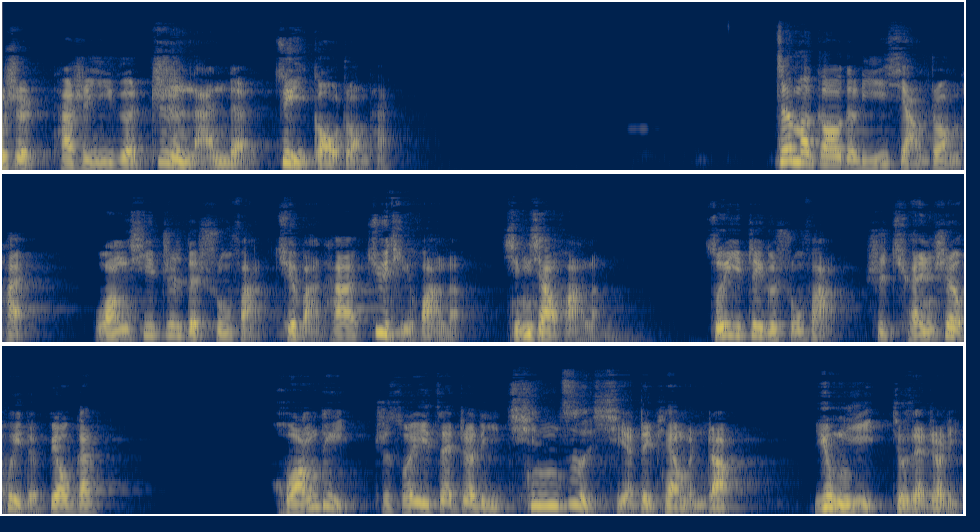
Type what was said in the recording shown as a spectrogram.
不是，它是一个至难的最高状态。这么高的理想状态。王羲之的书法却把它具体化了、形象化了，所以这个书法是全社会的标杆。皇帝之所以在这里亲自写这篇文章，用意就在这里，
